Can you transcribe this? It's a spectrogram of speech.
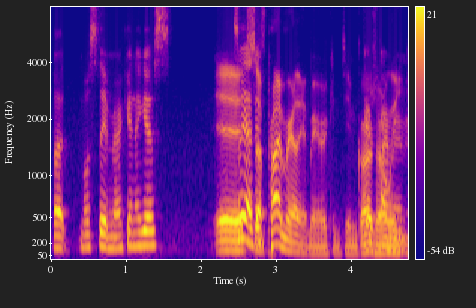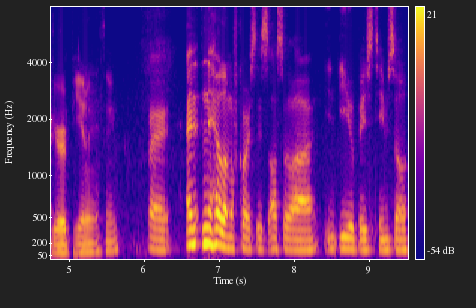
but mostly American, I guess. It's yeah, a primarily American team. Gars are only. European, I think. Right, and Nihilum, of course, is also uh, an EU-based team. So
